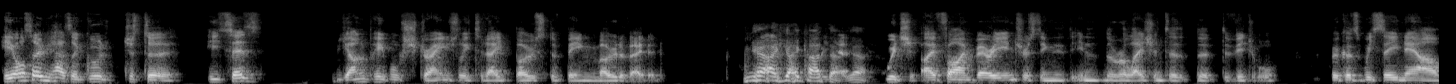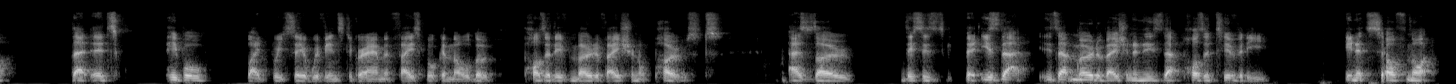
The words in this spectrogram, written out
He also has a good, just to, he says young people strangely today boast of being motivated. Yeah, I, I got that. Yeah, which I find very interesting in the relation to the individual, because we see now that it's people like we see with Instagram and Facebook and all the positive motivational posts, as though this is is that is that motivation and is that positivity in itself not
